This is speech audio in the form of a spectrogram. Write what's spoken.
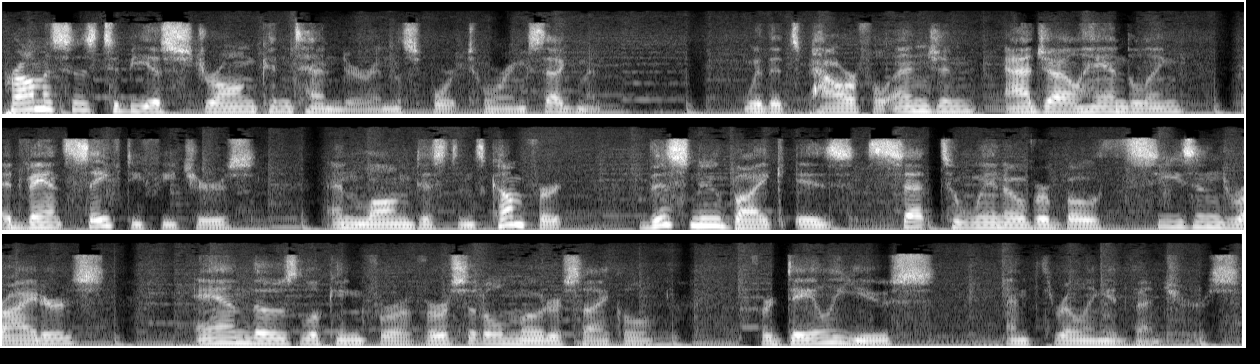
promises to be a strong contender in the sport touring segment. With its powerful engine, agile handling, advanced safety features, and long distance comfort, this new bike is set to win over both seasoned riders and those looking for a versatile motorcycle for daily use and thrilling adventures.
